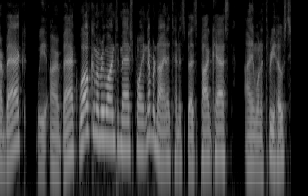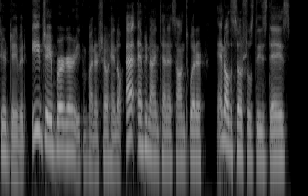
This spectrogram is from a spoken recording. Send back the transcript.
Are back. We are back. Welcome everyone to Match Point number nine, a tennis best podcast. I am one of three hosts here, David EJ Berger. You can find our show handle at MP9 Tennis on Twitter and all the socials these days.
